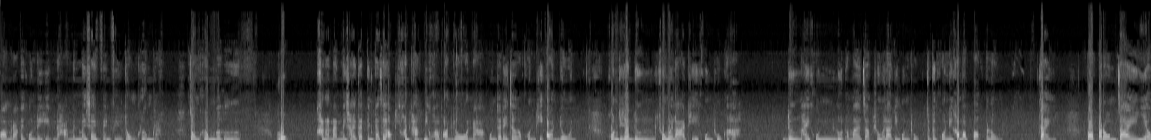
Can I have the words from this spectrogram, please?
ความรักให้คุณได้เห็นนะคะ มันไม่ใช่เป็นฟีลจงครึ่มนะจงครึ่มก็คือรุกขนาดนั้นไม่ใช่แต่เป็นการแสดงออกที่ค่อนข้างมีความอ่อนโยนนะคะ คุณจะได้เจอกับคนที่อ่อนโยน คนที่จะดึงช่วงเวลาที่คุณทุกข์อะค่ะ ดึงให้คุณหลุดออกมาจากช่วงเวลาที่คุณทุกข์จะเป็นคนที่เข้ามาปลอบประโลมใจ ปลอบประโลมใจเยียว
